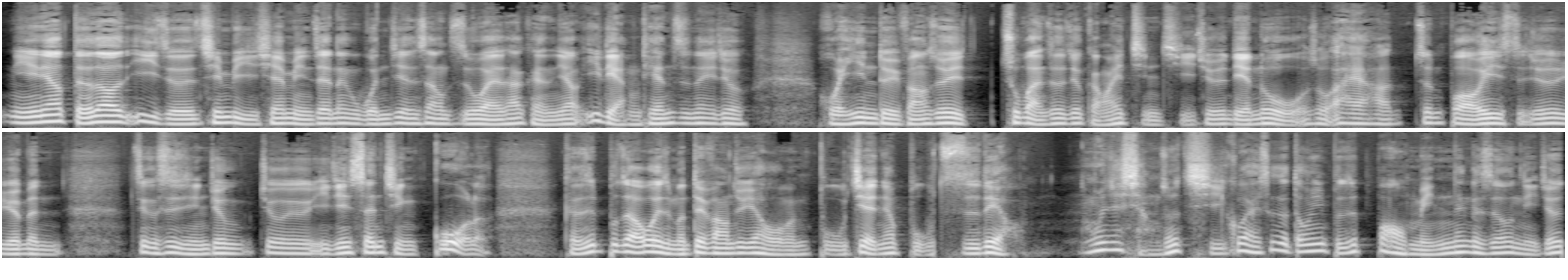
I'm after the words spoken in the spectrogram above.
你一定要得到译者的亲笔签名在那个文件上之外，他可能要一两天之内就回应对方，所以出版社就赶快紧急就是联络我说，哎呀，真不好意思，就是原本这个事情就就已经申请过了，可是不知道为什么对方就要我们补件，要补资料。我就想说奇怪，这个东西不是报名那个时候你就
